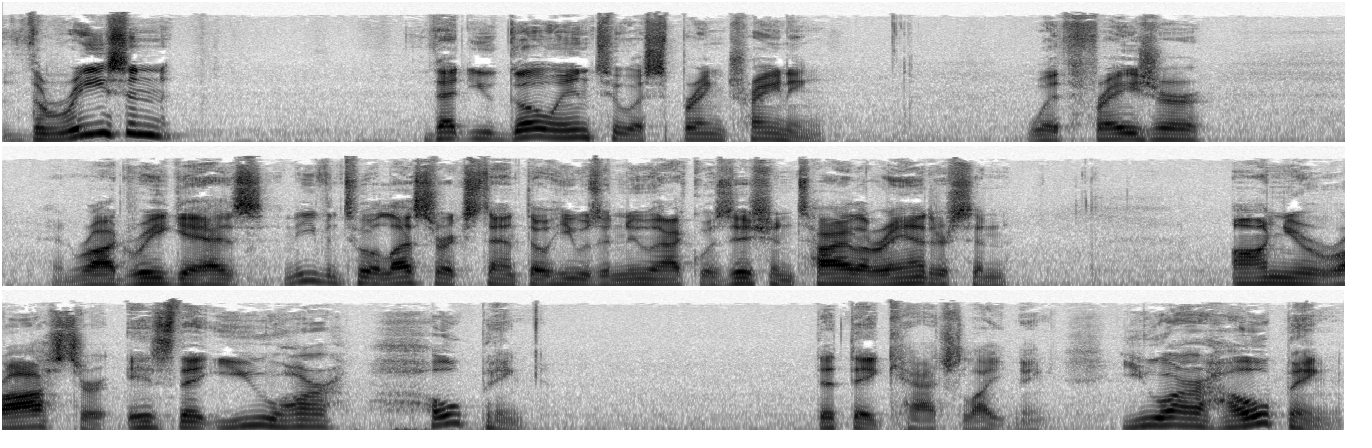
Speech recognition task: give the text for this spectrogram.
the reason that you go into a spring training with Frazier and Rodriguez, and even to a lesser extent, though he was a new acquisition, Tyler Anderson, on your roster is that you are hoping that they catch lightning. You are hoping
